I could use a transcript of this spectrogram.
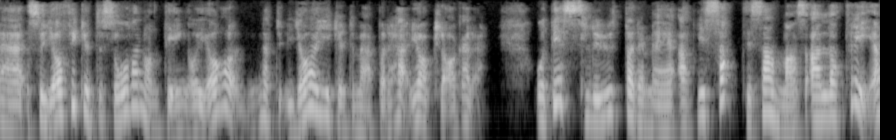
Eh, så jag fick inte sova någonting och jag, jag gick inte med på det här. Jag klagade. Och det slutade med att vi satt tillsammans alla tre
